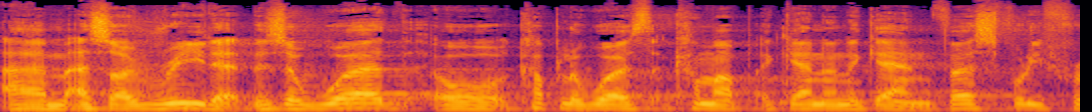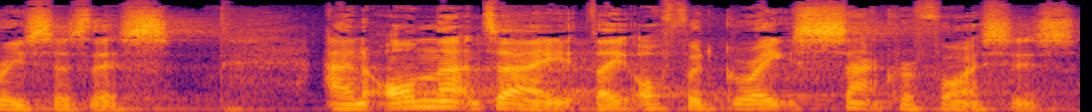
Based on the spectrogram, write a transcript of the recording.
um, as I read it. There's a word or a couple of words that come up again and again. Verse 43 says this And on that day they offered great sacrifices,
